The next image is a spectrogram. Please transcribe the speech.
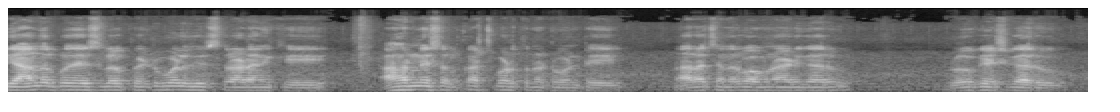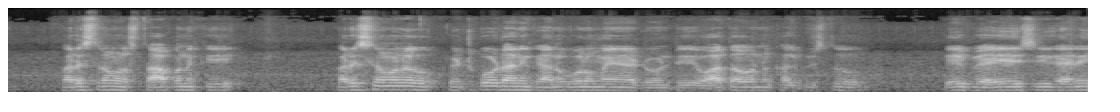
ఈ ఆంధ్రప్రదేశ్లో పెట్టుబడులు తీసుకురావడానికి అహర్నిశలు కష్టపడుతున్నటువంటి నారా చంద్రబాబు నాయుడు గారు లోకేష్ గారు పరిశ్రమల స్థాపనకి పరిశ్రమలు పెట్టుకోవడానికి అనుకూలమైనటువంటి వాతావరణం కల్పిస్తూ ఏపీ ఐఏసీ కానీ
